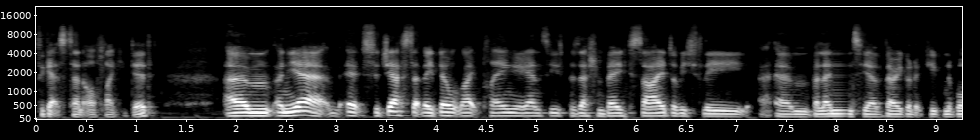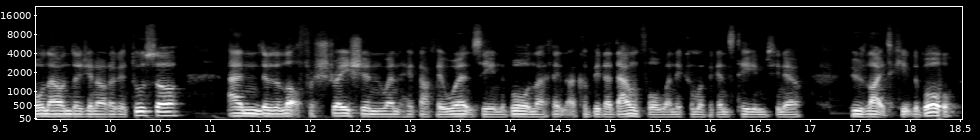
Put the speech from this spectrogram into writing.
to get sent off like he did. Um, and yeah, it suggests that they don't like playing against these possession-based sides. Obviously, um, Valencia very good at keeping the ball now under Gennaro Gattuso, and there was a lot of frustration when Getafe weren't seeing the ball, and I think that could be their downfall when they come up against teams, you know, who like to keep the ball.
